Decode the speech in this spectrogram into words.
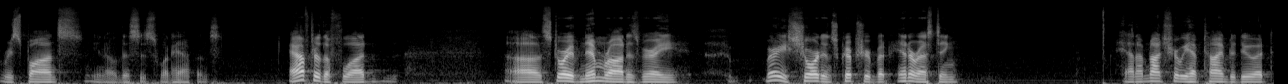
response. You know, this is what happens. After the flood, uh, the story of Nimrod is very, very short in Scripture, but interesting. And I'm not sure we have time to do it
